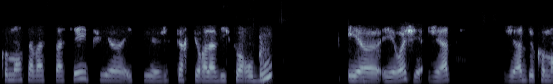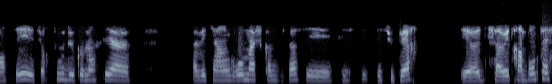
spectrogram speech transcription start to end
comment ça va se passer. Et puis euh, et puis euh, j'espère qu'il y aura la victoire au bout. Et euh, et ouais j'ai j'ai hâte. J'ai hâte de commencer et surtout de commencer euh, avec un gros match comme ça. C'est c'est super. Et euh, ça va être un bon test.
